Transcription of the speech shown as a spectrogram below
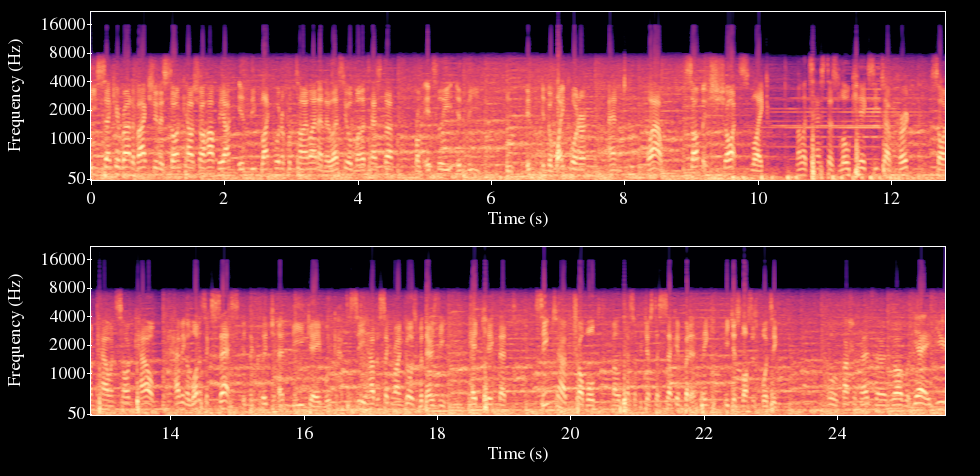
the second round of action is Son Kao Shahapayak in the black corner from Thailand and Alessio Malatesta from Italy in the in, in, the white corner. And wow, some shots like Malatesta's low kick seem to have hurt Son Kao, and Son Kao having a lot of success in the clinch and knee game. We'll have to see how the second round goes, but there's the head kick that seemed to have troubled Malatesta for just a second, but I think he just lost his footing. Oh, clash of heads there as well, but yeah, if you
